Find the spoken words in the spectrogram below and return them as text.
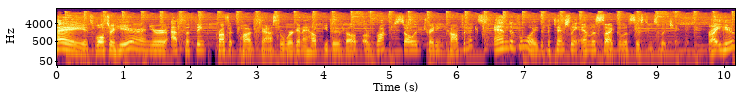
Hey, it's Walter here, and you're at the Think Profit podcast, where we're going to help you develop a rock solid trading confidence and avoid the potentially endless cycle of system switching. Right, Hugh?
